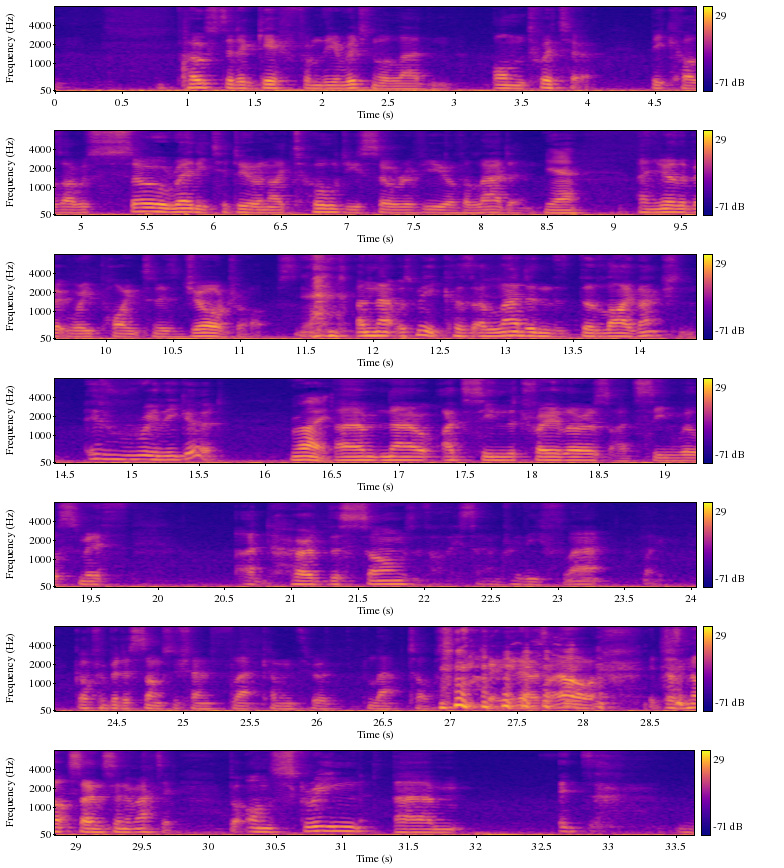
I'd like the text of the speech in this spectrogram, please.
posted a GIF from the original Aladdin on Twitter because I was so ready to do an "I told you so" review of Aladdin. Yeah. And you know the bit where he points and his jaw drops, Yeah. and that was me because Aladdin, the live action, is really good. right. Um, now I'd seen the trailers, I'd seen Will Smith, I'd heard the songs, I thought they sound really flat. God forbid a song should sound flat coming through a laptop speaker. you know, it's like, oh, it does not sound cinematic. But on screen, um, it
